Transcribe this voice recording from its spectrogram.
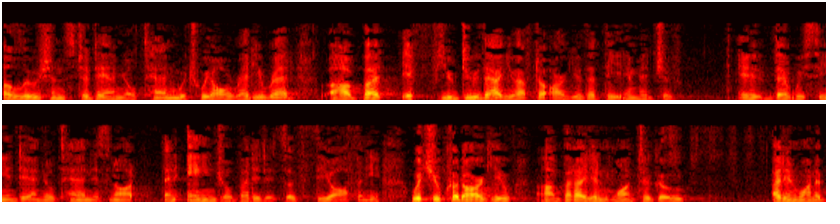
allusions to Daniel 10, which we already read. Uh, but if you do that, you have to argue that the image of uh, that we see in Daniel 10 is not an angel, but it is a theophany, which you could argue, um, but I didn't want to go. I didn't want to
